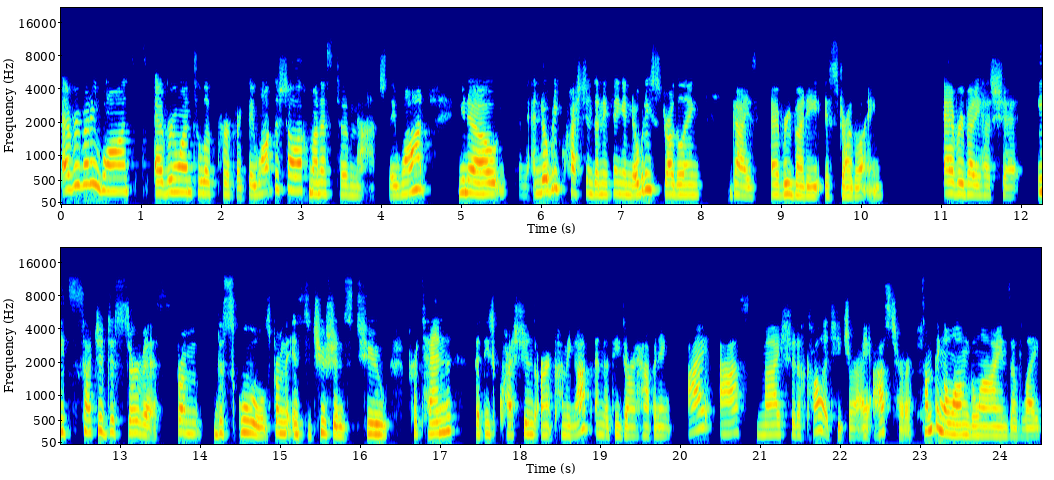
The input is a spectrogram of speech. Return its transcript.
Everybody wants everyone to look perfect. They want the shalach manas to match. They want, you know, and, and nobody questions anything and nobody's struggling. Guys, everybody is struggling. Everybody has shit. It's such a disservice from the schools, from the institutions to pretend that these questions aren't coming up and that these aren't happening. I asked my shidduch kallah teacher, I asked her something along the lines of like,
